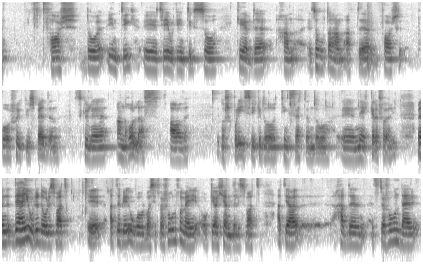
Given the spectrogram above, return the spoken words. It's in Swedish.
fars då intyg, eh, tre olika intyg, så krävde han, så hotade han att eh, fars på sjukhusbädden skulle anhållas av norsk polis, vilket då tingsrätten då eh, nekade för. Men det här gjorde då liksom att, eh, att det blev en ohållbar situation för mig och jag kände liksom att, att jag hade en situation där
